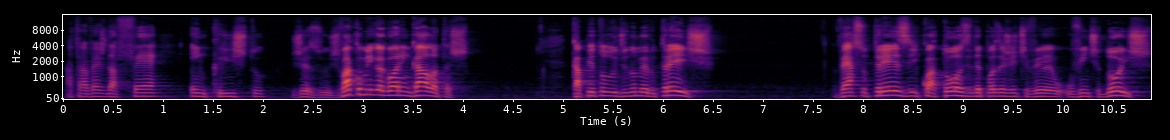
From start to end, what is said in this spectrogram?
através da fé em Cristo Jesus. Vá comigo agora em Gálatas, capítulo de número 3, verso 13 e 14, depois a gente vê o 22.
